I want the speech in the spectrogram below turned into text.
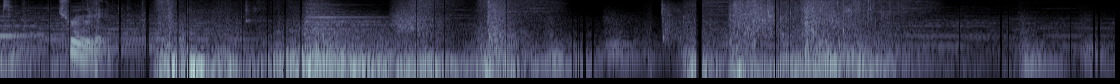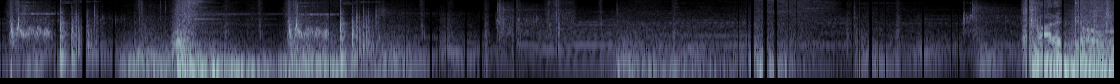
Honored. Truly. Gotta go.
